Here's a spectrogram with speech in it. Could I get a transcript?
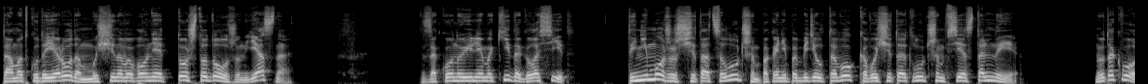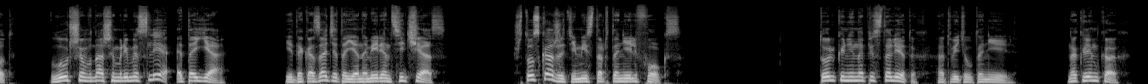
«Там, откуда я родом, мужчина выполняет то, что должен, ясно?» Закон Уильяма Кида гласит, «Ты не можешь считаться лучшим, пока не победил того, кого считают лучшим все остальные». Ну так вот, лучшим в нашем ремесле — это я. И доказать это я намерен сейчас. Что скажете, мистер Таниэль Фокс? «Только не на пистолетах», — ответил Таниэль. «На клинках».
